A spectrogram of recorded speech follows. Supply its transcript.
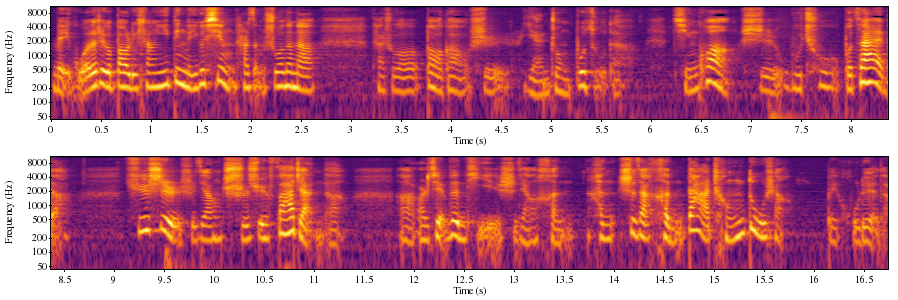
美国的这个暴力伤医定了一个性，他是怎么说的呢？他说报告是严重不足的，情况是无处不在的，趋势是将持续发展的，啊，而且问题是将很很是在很大程度上被忽略的。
